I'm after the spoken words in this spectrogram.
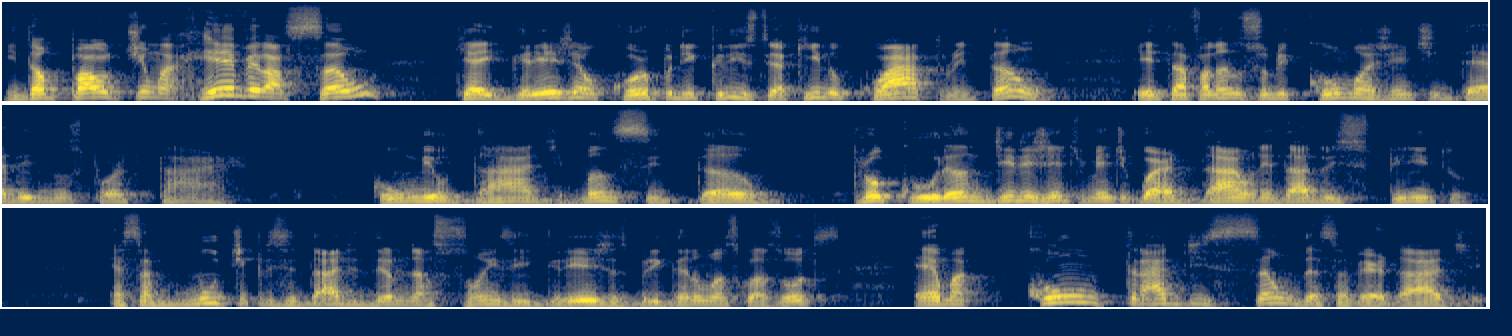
Então Paulo tinha uma revelação que a igreja é o corpo de Cristo. E aqui no 4, então, ele está falando sobre como a gente deve nos portar com humildade, mansidão, procurando diligentemente guardar a unidade do Espírito. Essa multiplicidade de denominações e igrejas brigando umas com as outras é uma contradição dessa verdade.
